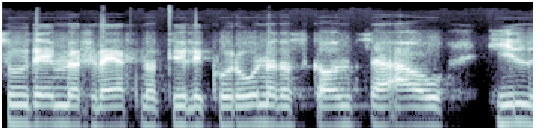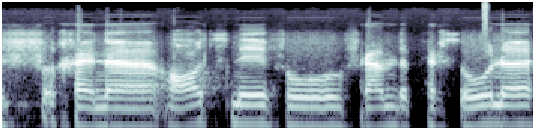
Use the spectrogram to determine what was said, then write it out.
Zudem erschwert natürlich Corona das Ganze auch Hilfe können anzunehmen von fremden Personen.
